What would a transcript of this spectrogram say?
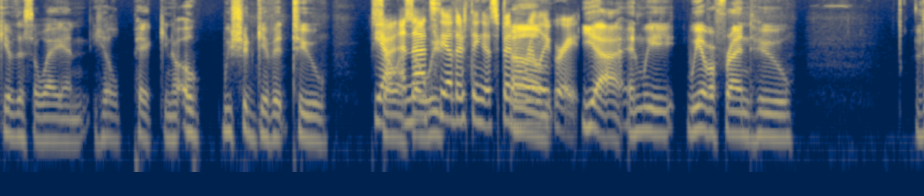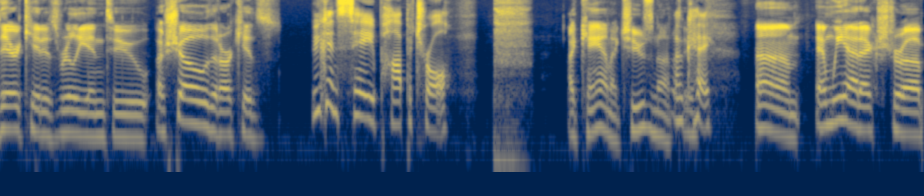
give this away. And he'll pick, you know, oh, we should give it to. Yeah, and so-and-so. that's We- the other thing that's been really Um, great. Yeah, and we we have a friend who their kid is really into a show that our kids You can say Paw Patrol. I can, I choose not to. Okay. Um and we had extra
